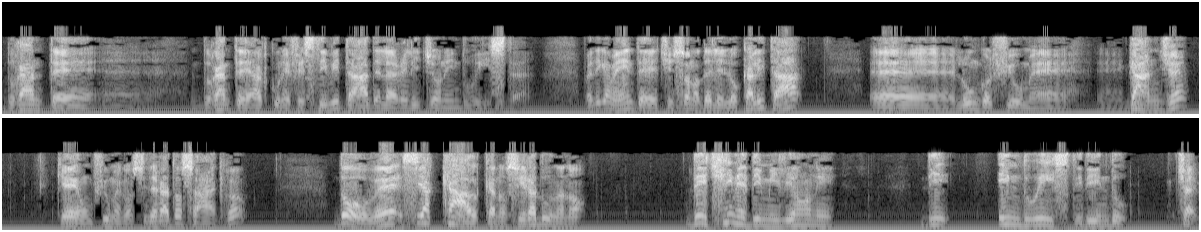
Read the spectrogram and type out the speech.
durante, eh, durante alcune festività della religione induista. Praticamente ci sono delle località eh, lungo il fiume eh, Gange, che è un fiume considerato sacro, dove si accalcano, si radunano decine di milioni di induisti, di indù. Cioè,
